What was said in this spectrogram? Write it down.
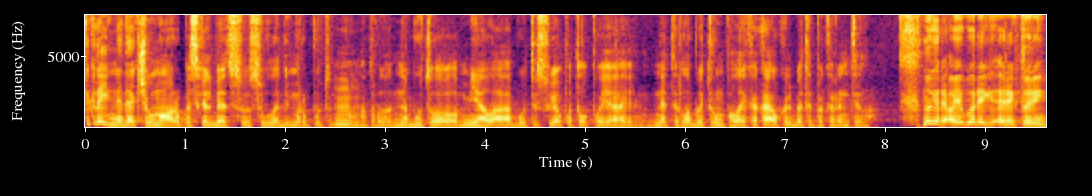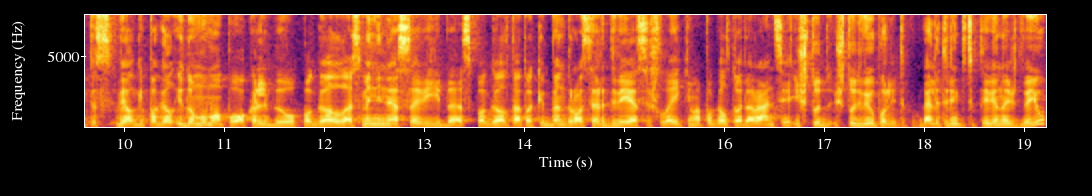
Tikrai nedėkčiau norų pasikalbėti su, su Vladimiru Putinu. Mm. Man atrodo, nebūtų miela būti su jo patalpoje, net ir labai trumpą laiką, ką jau kalbėti apie karantiną. Na nu, gerai, o jeigu reiktų rinktis, vėlgi pagal įdomumo pokalbių, pagal asmeninės savybės, pagal tą tokį bendros erdvės išlaikymą, pagal toleranciją, iš tų, iš tų dviejų politikų, galite rinktis tik tai vieną iš dviejų,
